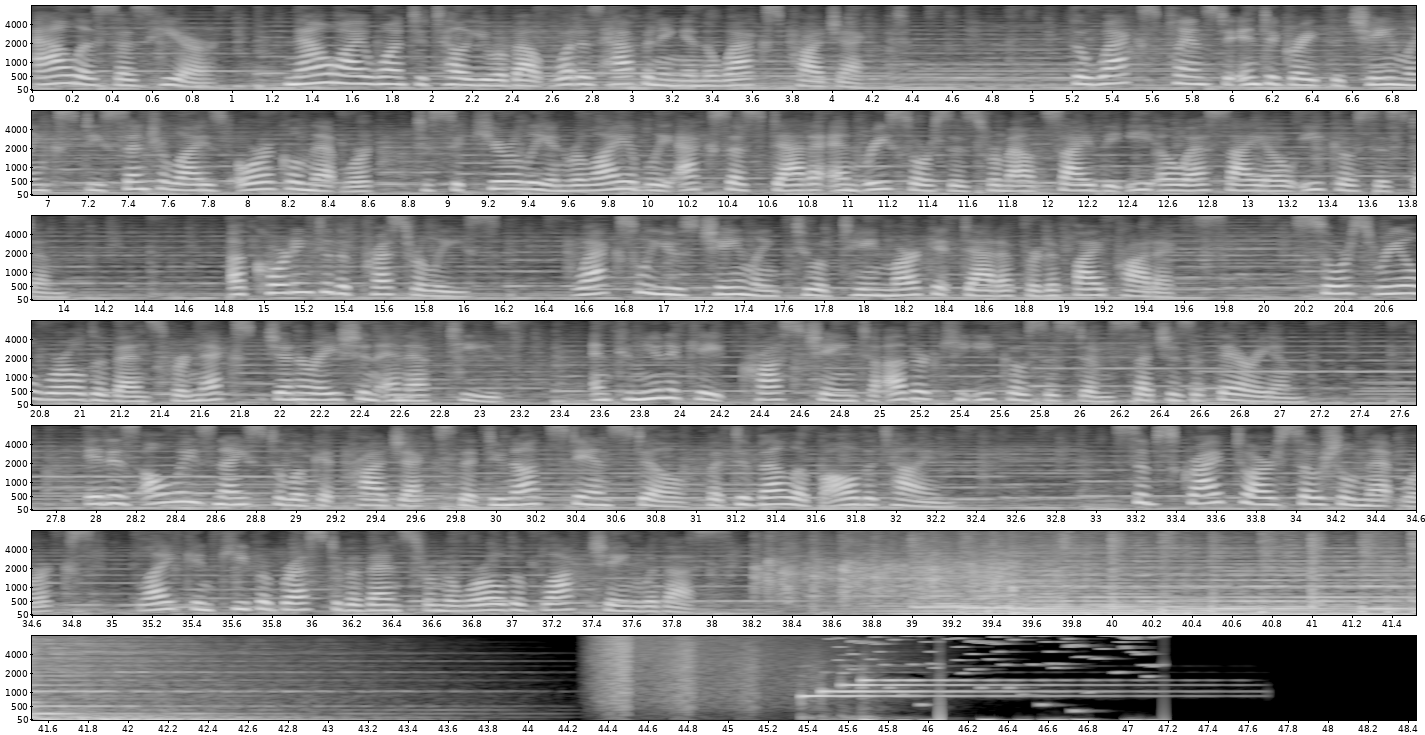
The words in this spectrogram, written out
Alice is here. Now I want to tell you about what is happening in the WAX project. The WAX plans to integrate the Chainlink's decentralized Oracle network to securely and reliably access data and resources from outside the EOSIO ecosystem. According to the press release, WAX will use Chainlink to obtain market data for DeFi products, source real-world events for next-generation NFTs, and communicate cross-chain to other key ecosystems such as Ethereum. It is always nice to look at projects that do not stand still but develop all the time. Subscribe to our social networks, like and keep abreast of events from the world of blockchain with us.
